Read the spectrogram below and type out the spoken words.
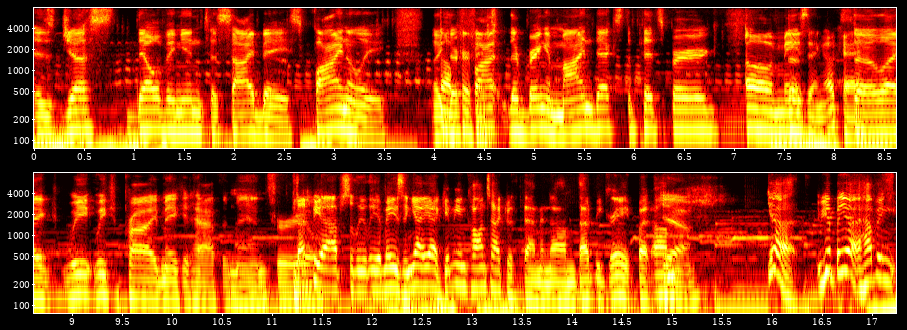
is just delving into psybass. Finally, like Oh, they're fi- they're bringing Mindex to Pittsburgh. oh, amazing. Okay. So like, we we could probably make it happen, man. For. That'd be absolutely amazing. Yeah, yeah. Get me in contact with them, and um, that'd be great. But um, yeah. Yeah, yeah. But yeah, having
